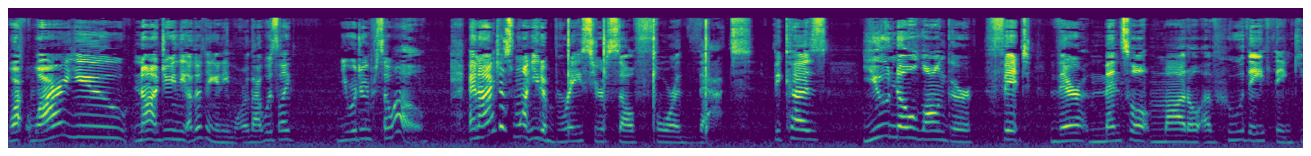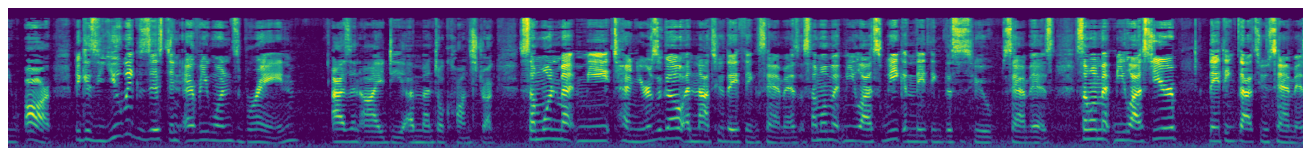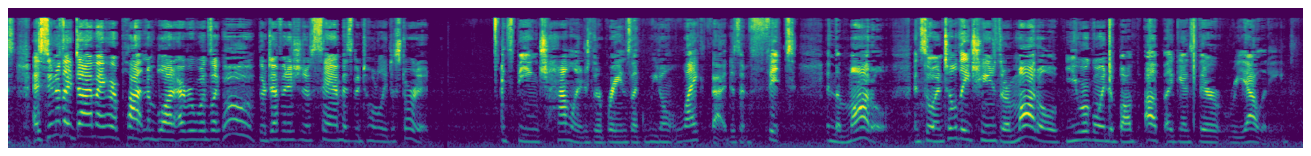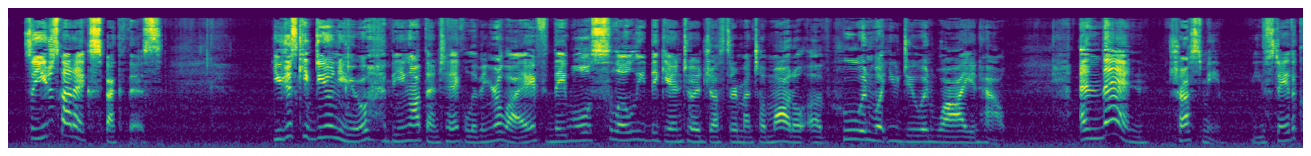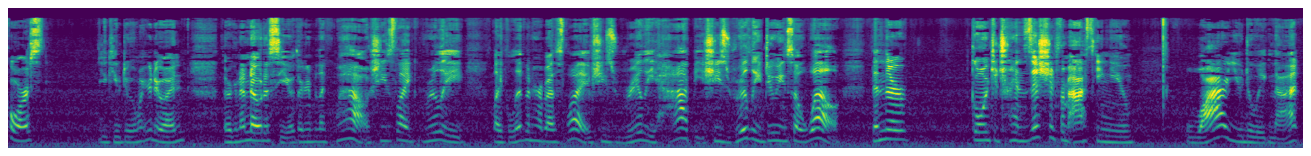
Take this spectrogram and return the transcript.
Why, why are you not doing the other thing anymore? That was like you were doing so well. And I just want you to brace yourself for that because you no longer fit their mental model of who they think you are because you exist in everyone's brain as an idea, a mental construct. Someone met me 10 years ago and that's who they think Sam is. Someone met me last week and they think this is who Sam is. Someone met me last year, they think that's who Sam is. As soon as I dye my hair platinum blonde, everyone's like, oh, their definition of Sam has been totally distorted it's being challenged. Their brain's like, we don't like that. It doesn't fit in the model. And so until they change their model, you are going to bump up against their reality. So you just got to expect this. You just keep doing you, being authentic, living your life. They will slowly begin to adjust their mental model of who and what you do and why and how. And then, trust me, you stay the course, you keep doing what you're doing they're gonna notice you. They're gonna be like wow she's like really like living her best life. She's really happy. She's really doing so well. Then they're going to transition from asking you why are you doing that?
